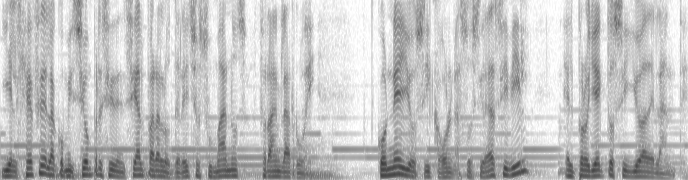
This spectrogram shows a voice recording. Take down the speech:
y el jefe de la Comisión Presidencial para los Derechos Humanos, Frank Larue. Con ellos y con la sociedad civil, el proyecto siguió adelante.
